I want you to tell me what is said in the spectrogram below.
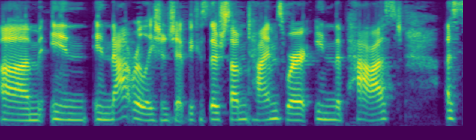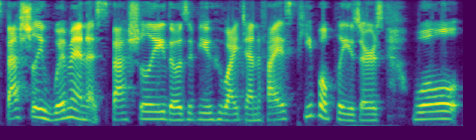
um, in in that relationship because there's some times where in the past especially women especially those of you who identify as people pleasers will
